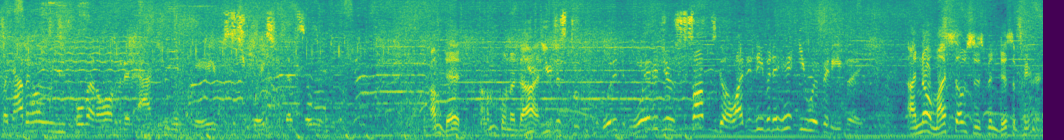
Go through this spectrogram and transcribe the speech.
Like, how the hell do you pull that off in an actual game situation? That's so ridiculous. I'm dead. I'm gonna die. You just, where did, where did your subs go? I didn't even hit you with anything. I know, my subs has been disappearing.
